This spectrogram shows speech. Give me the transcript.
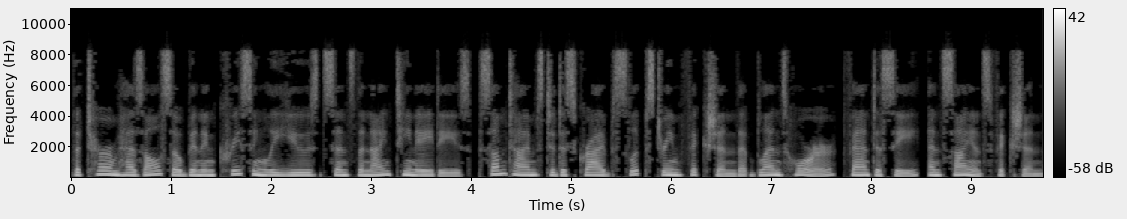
The term has also been increasingly used since the 1980s, sometimes to describe slipstream fiction that blends horror, fantasy, and science fiction.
